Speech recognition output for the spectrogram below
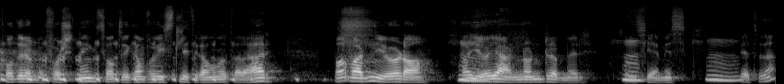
på drømmeforskning, sånn at vi kan få visst litt om dette her. Hva, hva er det den gjør da? Hva gjør hjernen når den drømmer sånn mm. kjemisk? Mm. Vet du det?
